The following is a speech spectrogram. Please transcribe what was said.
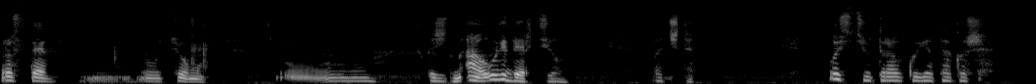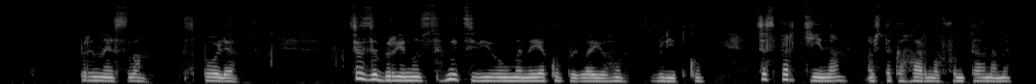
росте у цьому. Скажіть а, у відерці. Бачите? Ось цю травку я також принесла з поля. Це зебринус, не цвів у мене, я купила його влітку. Це спартіна, ось така гарна фонтанами.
